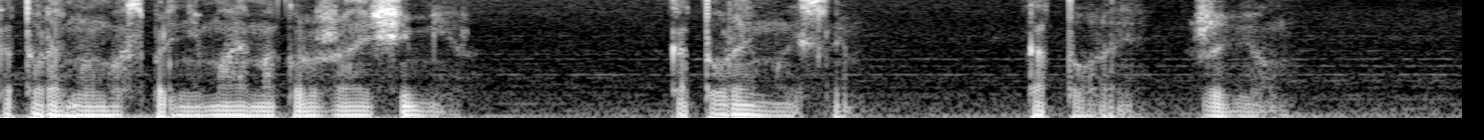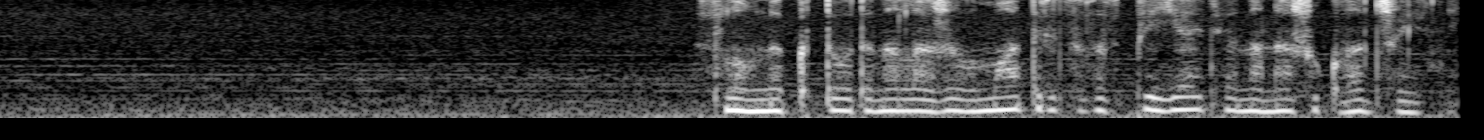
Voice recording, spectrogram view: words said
которой мы воспринимаем окружающий мир, которой мыслим, которой живем. Словно кто-то наложил матрицу восприятия на наш уклад жизни.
